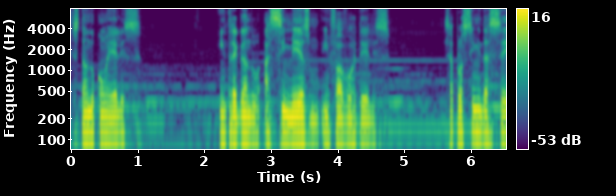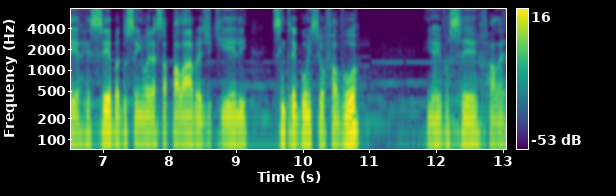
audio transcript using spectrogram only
estando com eles, entregando a si mesmo em favor deles. Se aproxime da ceia, receba do Senhor essa palavra de que Ele se entregou em seu favor. E aí você fala:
